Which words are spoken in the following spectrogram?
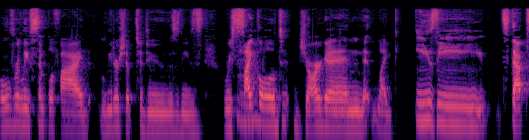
overly simplified leadership to dos, these mm-hmm. recycled mm. jargon, like easy steps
